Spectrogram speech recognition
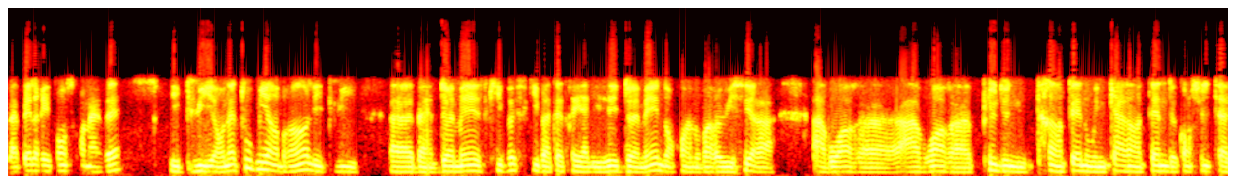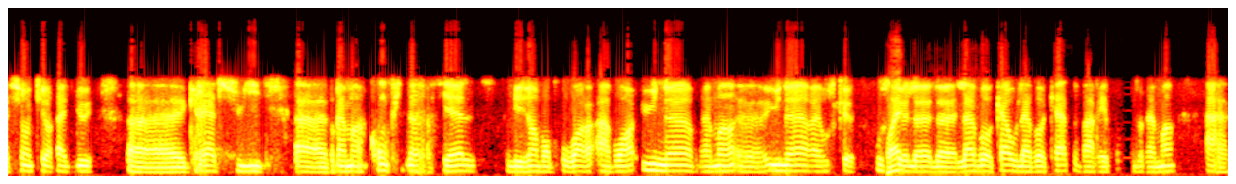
la, belle réponse qu'on avait. Et puis, on a tout mis en branle. Et puis, euh, ben, demain, ce qui, va, ce qui va être réalisé demain, donc on va réussir à, avoir, euh, avoir plus d'une trentaine ou une quarantaine de consultations qui aura lieu gratuit, vraiment confidentiel les gens vont pouvoir avoir une heure, vraiment une heure où ce que, où que l'avocat ou l'avocate va répondre vraiment à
